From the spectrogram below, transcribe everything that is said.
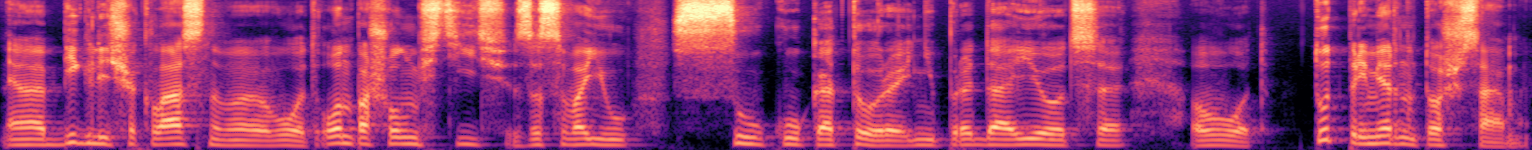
э, Биглича классного, вот, он пошел мстить за свою суку, которая не продается, вот. Тут примерно то же самое.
